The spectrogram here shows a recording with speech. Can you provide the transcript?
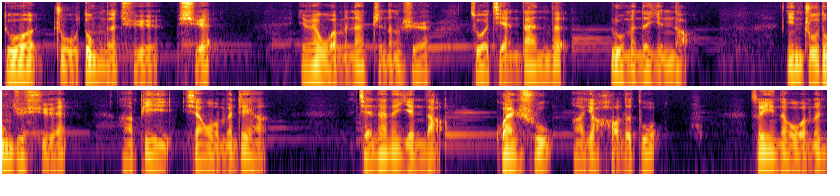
多主动的去学，因为我们呢只能是做简单的入门的引导。您主动去学啊，比像我们这样简单的引导、灌输啊要好得多。所以呢，我们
